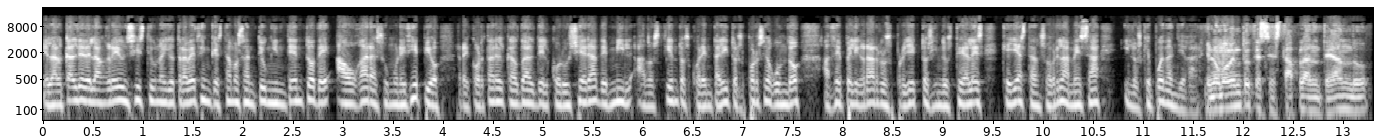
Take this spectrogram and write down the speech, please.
El alcalde de Langreo insiste una y otra vez en que estamos ante un intento de ahogar a su municipio. Recortar el caudal del De 1.000 a 240 litros por segundo hace peligrar los proyectos industriales que ya están sobre la mesa y los que puedan llegar. En un momento que se está planteando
